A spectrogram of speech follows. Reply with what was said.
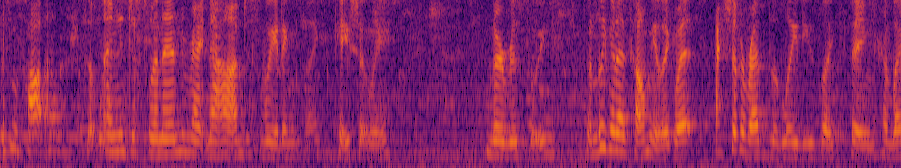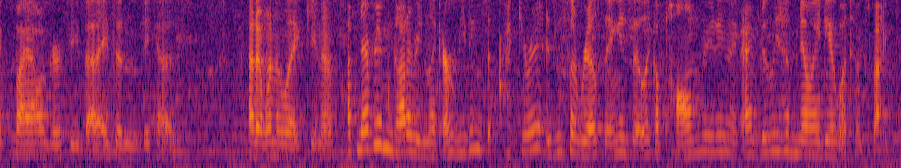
This is hot. So Landon just went in right now. I'm just waiting, like, patiently, nervously. What are they gonna tell me? Like, what? I should have read the lady's, like, thing, her, like, biography that I didn't because I don't want to, like, you know. I've never even got a reading. Like, are readings accurate? Is this a real thing? Is it, like, a palm reading? Like, I really have no idea what to expect.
